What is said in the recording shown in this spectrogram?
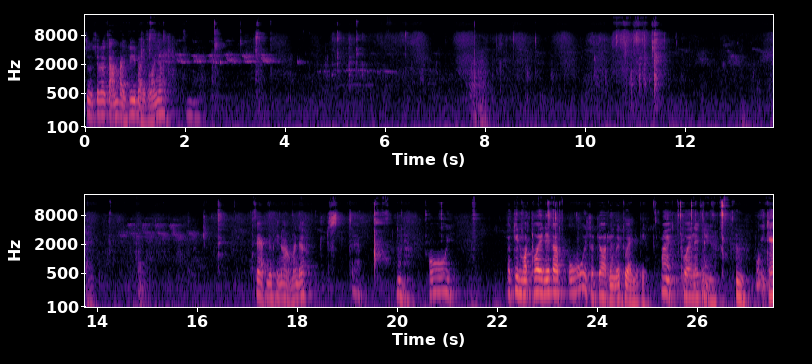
ซื้อเสละสามใบสี่ใบก็ว่าเนี่ย แซ่บอยู่พี่น้องมาเด้อแซ่บนั่นน่ะโอ้ยไปกินหมดถ้วยนี้ก็โอ้ยสุดยอดกิเลนย เมื่อถ้วยนี่ทีไม่ถ้วยเล็กนี่อืมโอ้ยแค่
